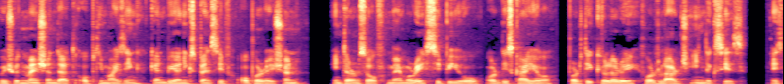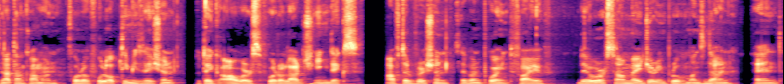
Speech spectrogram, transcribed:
we should mention that optimizing can be an expensive operation in terms of memory, CPU, or disk I.O., particularly for large indexes. It's not uncommon for a full optimization to take hours for a large index. After version 7.5, there were some major improvements done, and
